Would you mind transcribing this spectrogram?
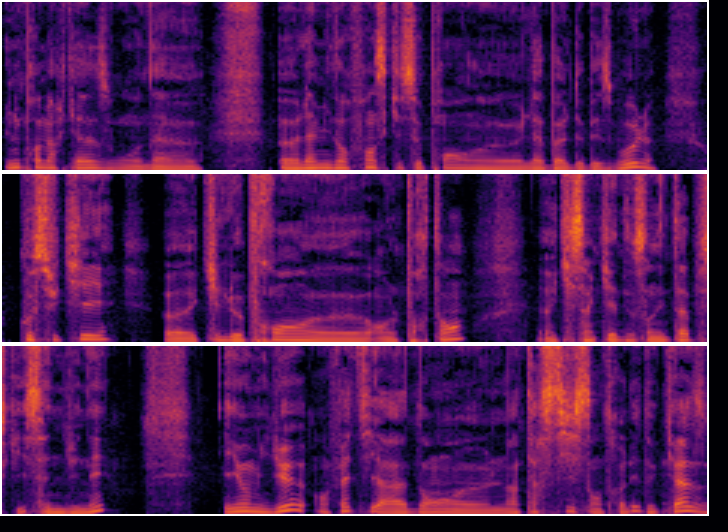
une première case où on a euh, l'ami d'enfance qui se prend la balle de baseball, Kosuke qui le prend en le portant, qui s'inquiète de son état parce qu'il saigne du nez. Et au milieu, en fait, il y a dans euh, l'interstice entre les deux cases,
